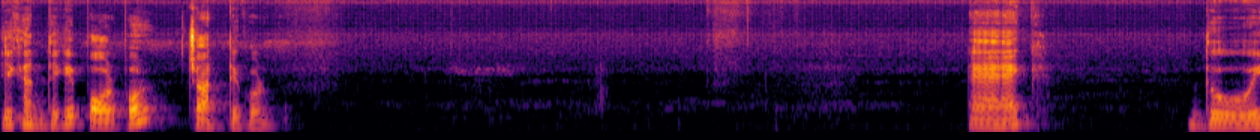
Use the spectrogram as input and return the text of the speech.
এখান থেকে পরপর চারটে করব। এক, দুই,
